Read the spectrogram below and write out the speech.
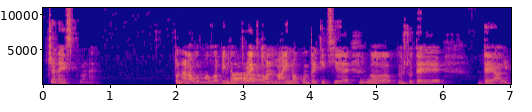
ce ne spune? Până la urmă vorbim de un proiect um. online, o competiție, mm. uh, nu știu, de de al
